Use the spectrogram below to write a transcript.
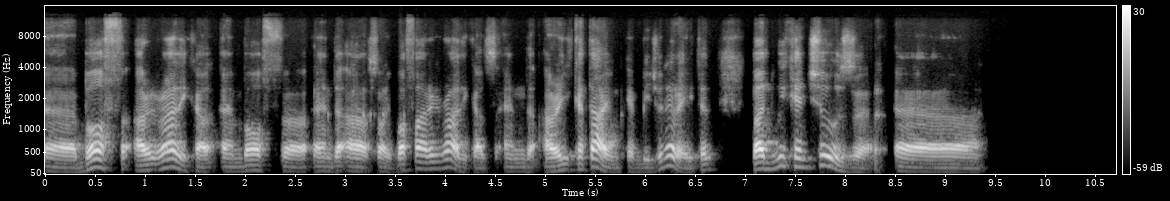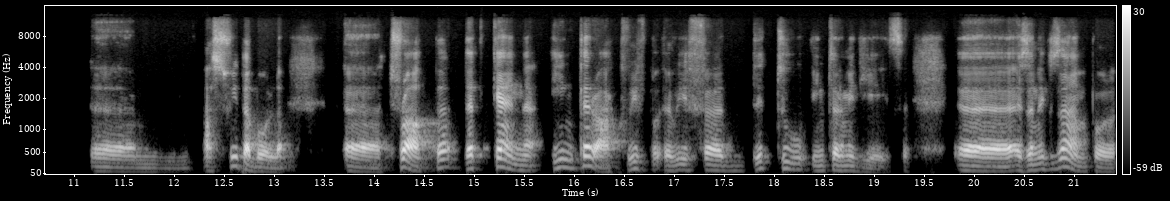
uh, both are radical and both uh, and sorry both aryl radicals and aryl cation can be generated, but we can choose um, a suitable uh, trap that can interact with, with uh, the two intermediates. Uh, as an example,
